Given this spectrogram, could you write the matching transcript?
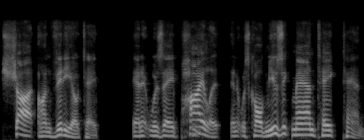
shot on videotape. And it was a pilot, and it was called Music Man Take 10.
